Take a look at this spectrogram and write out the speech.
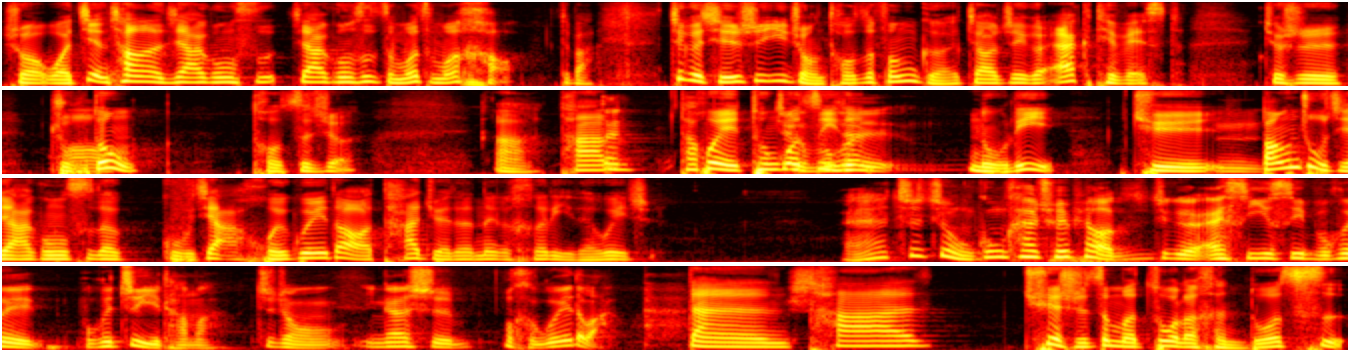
说我建仓了这家公司，这家公司怎么怎么好，对吧？这个其实是一种投资风格，叫这个 activist，就是主动投资者啊，他他会通过自己的努力去帮助这家公司的股价回归到他觉得那个合理的位置。哎，这这种公开吹票，这个 SEC 不会不会质疑他吗？这种应该是不合规的吧？但他。确实这么做了很多次，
